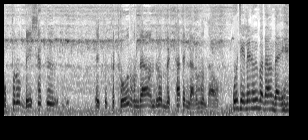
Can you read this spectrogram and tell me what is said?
ਉੱਪਰੋਂ ਬੇਸ਼ੱਕ ਇੱਕ ਕਠੋਰ ਹੁੰਦਾ ਅੰਦਰੋਂ ਮਿੱਠਾ ਤੇ ਨਰਮ ਹੁੰਦਾ ਉਹ। ਉਹ ਚੇਲੇ ਨੂੰ ਵੀ ਪਤਾ ਹੁੰਦਾ ਜੀ।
